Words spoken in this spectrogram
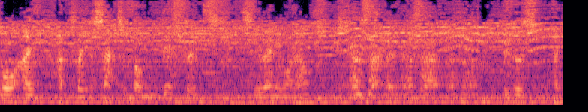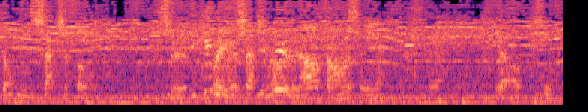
but I, I play the saxophone different to anyone else. How's that then? How's that? How's that? Because I don't need a saxophone to you play the saxophone. You really? No, honestly, yeah. Yeah, yeah obviously. Mm.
